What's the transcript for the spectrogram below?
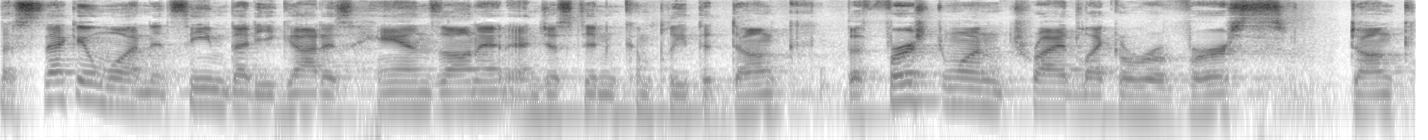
The second one, it seemed that he got his hands on it and just didn't complete the dunk. The first one tried like a reverse dunk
